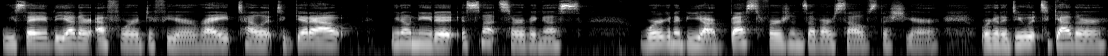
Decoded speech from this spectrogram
we say the other F word to fear, right? Tell it to get out. We don't need it. It's not serving us. We're going to be our best versions of ourselves this year. We're going to do it together.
